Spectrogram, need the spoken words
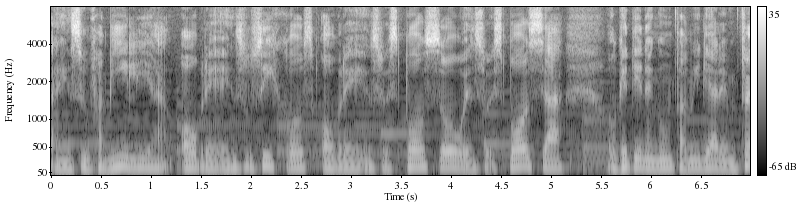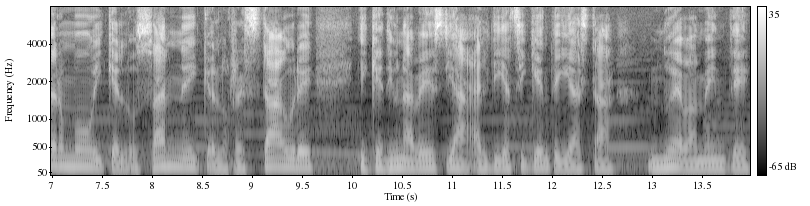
en su familia, obre en sus hijos, obre en su esposo o en su esposa, o que tienen un familiar enfermo y que los sane y que los restaure y que de una vez ya al día siguiente ya está nuevamente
